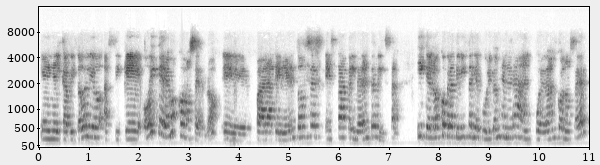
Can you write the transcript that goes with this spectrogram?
en el Capitolio. Así que hoy queremos conocerlo eh, para tener entonces esta primera entrevista y que los cooperativistas y el público en general puedan conocer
